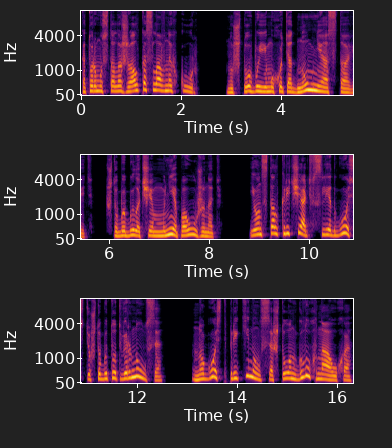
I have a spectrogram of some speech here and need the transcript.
которому стало жалко славных кур. Но чтобы ему хоть одну мне оставить, чтобы было чем мне поужинать. И он стал кричать вслед гостю, чтобы тот вернулся. Но гость прикинулся, что он глух на ухо,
